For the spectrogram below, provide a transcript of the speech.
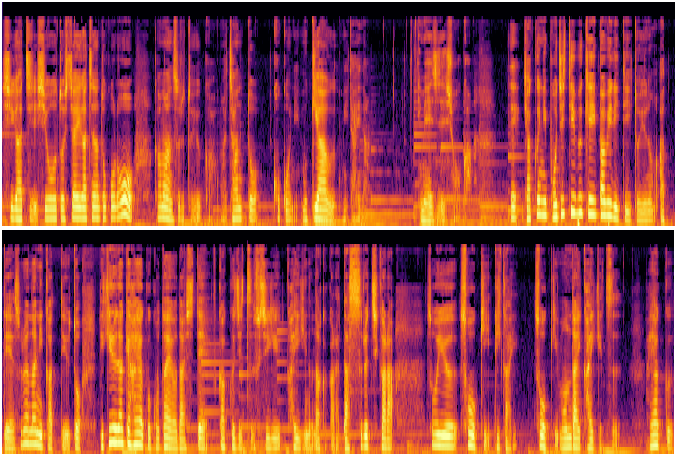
しがちしようとしちゃいがちなところを我慢するというか、まあ、ちゃんと個々に向き合うみたいなイメージでしょうか。で逆にポジティブケイパビリティというのもあってそれは何かっていうとできるだけ早く答えを出して不確実不思議会議の中から脱する力そういう早期理解早期問題解決早く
